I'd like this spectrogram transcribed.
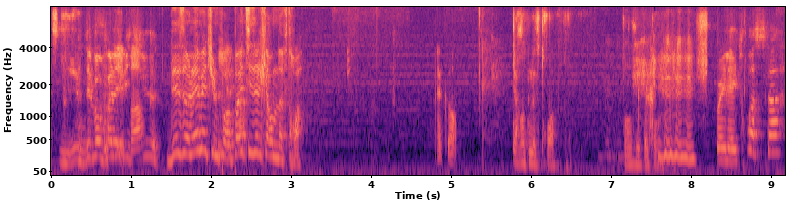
C'est tellement pas l'habitude. Désolé, mais tu ne pourras pas utiliser le 49.3. D'accord. 49.3. Attends, je comprends. Quoi, il a eu 3 ça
